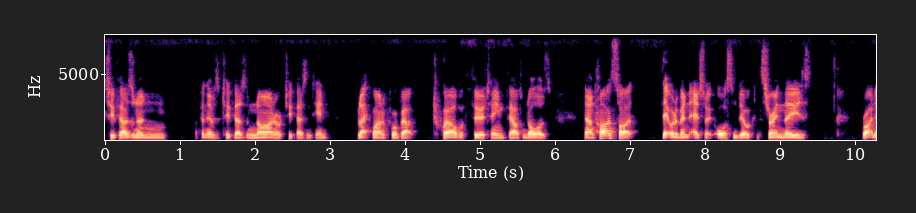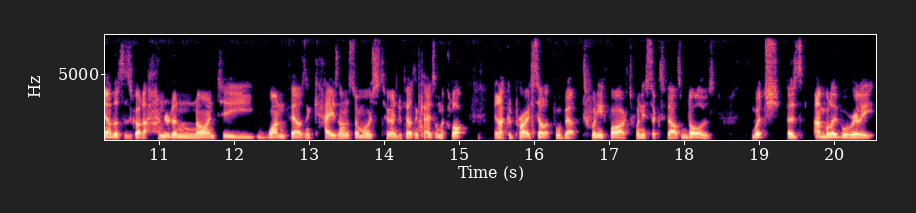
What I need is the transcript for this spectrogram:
2000 and I think that was a 2009 or 2010 black one for about twelve or thirteen thousand dollars. Now in hindsight, that would have been an absolutely awesome deal considering these. Right now, this has got 191,000 Ks on it, so almost 200,000 Ks on the clock, and I could probably sell it for about 25, 26,000 dollars, which is unbelievable, really.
